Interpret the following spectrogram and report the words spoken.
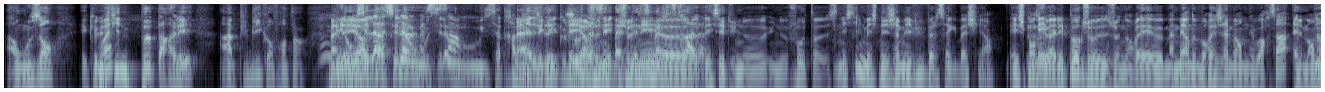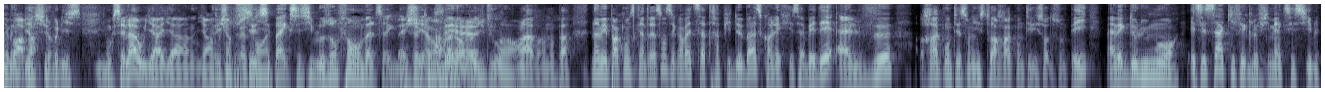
à 11 ans et que le film peut parler à un public enfantin. Bah, donc d'ailleurs, c'est là, c'est là où, c'est c'est là ça. où ça te Bah, quelque chose D'ailleurs, je n'ai, euh, magistral. et c'est une, une faute euh, cinéphile, mais je n'ai jamais vu Valsa avec Bachir. Et je pense Mais- qu'à l'époque, je, je n'aurais, euh, ma mère ne m'aurait jamais emmené voir ça. Elle m'a emmené voir bien sûr. Persepolis. Donc c'est là où il y a, il y a, il y a un truc intéressant. c'est pas accessible aux enfants, on va le avec Bah, Bachir. exactement. Ah bah non, euh, pas du tout. Alors là, vraiment pas. Non, mais par contre, ce qui est intéressant, c'est qu'en fait, Satrapi de base, quand elle écrit sa BD, elle veut raconter son histoire, raconter l'histoire de son pays, mais avec de l'humour. Et c'est ça qui fait que le film est accessible.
